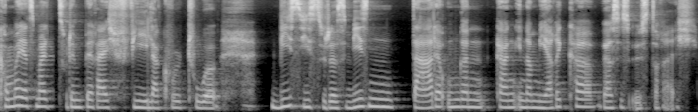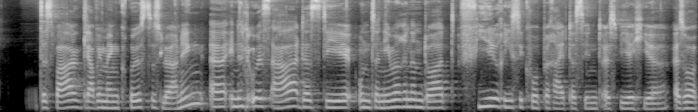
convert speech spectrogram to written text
Kommen wir jetzt mal zu dem Bereich Fehlerkultur. Wie siehst du das? Wie ist denn da der Umgang in Amerika versus Österreich? Das war, glaube ich, mein größtes Learning äh, in den USA, dass die Unternehmerinnen dort viel risikobereiter sind als wir hier. Also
